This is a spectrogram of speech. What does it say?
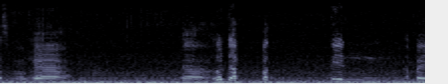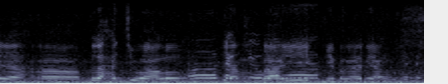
semoga eh, lo dapetin apa ya eh, belahan jiwa lo Oh, yang baik banget. gitu kan yang Thank you, thank you.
